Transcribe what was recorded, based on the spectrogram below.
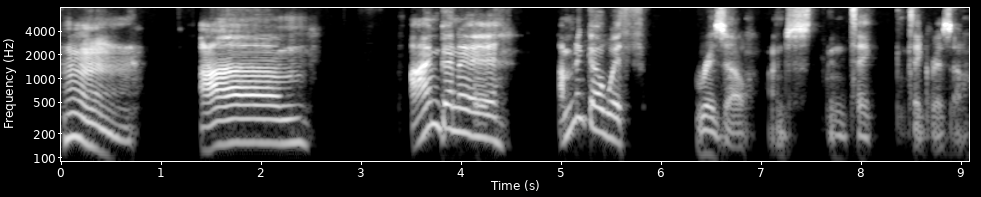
Hmm. Um, I'm gonna I'm gonna go with Rizzo. I'm just gonna take take Rizzo.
